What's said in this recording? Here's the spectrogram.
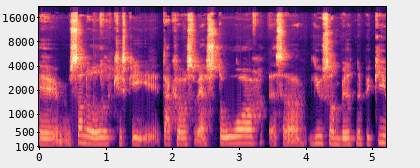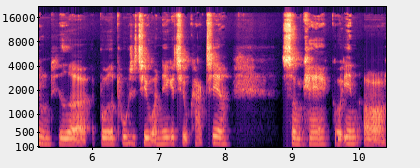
Øhm, sådan noget kan ske. Der kan også være store, altså livsomvæltende begivenheder, både positiv og negativ karakter, som kan gå ind og,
